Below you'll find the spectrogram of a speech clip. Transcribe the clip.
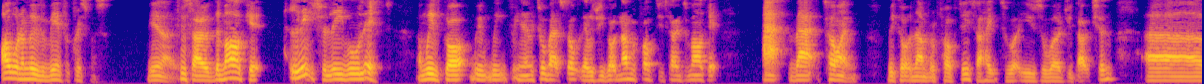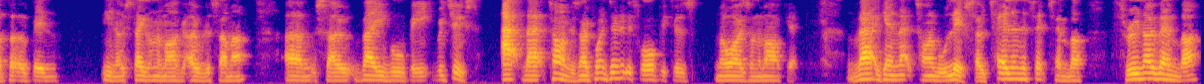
I want to move and be in for Christmas. You know, so the market literally will lift. And we've got, we, we, you know, we talk about stock levels, we've got a number of properties going to market at that time. We've got a number of properties, I hate to use the word reduction, uh, but have been, you know, staying on the market over the summer. Um, so they will be reduced at that time. There's no point doing it before because no eyes on the market. That again, that time will lift. So tail end of September through November,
